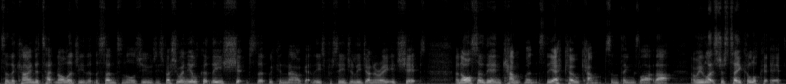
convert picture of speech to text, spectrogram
to the kind of technology that the Sentinels use, especially when you look at these ships that we can now get, these procedurally generated ships, and also the encampments, the echo camps and things like that. I mean, let's just take a look at it.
